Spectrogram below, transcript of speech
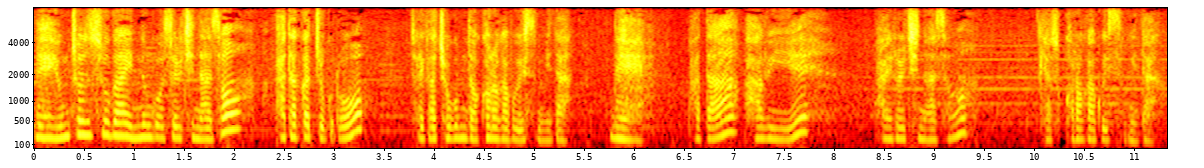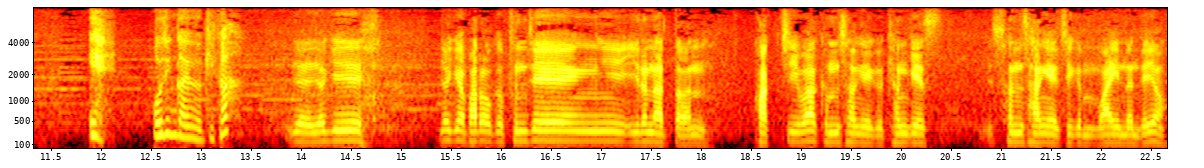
네, 용천수가 있는 곳을 지나서 바닷가 쪽으로 저희가 조금 더 걸어가 보겠습니다. 네, 바다 바위에 바위를 지나서 계속 걸어가고 있습니다. 예, 어딘가요, 여기가? 예, 여기 여기가 바로 그 분쟁이 일어났던 곽지와 금성의 그 경계 선상에 지금 와 있는데요.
